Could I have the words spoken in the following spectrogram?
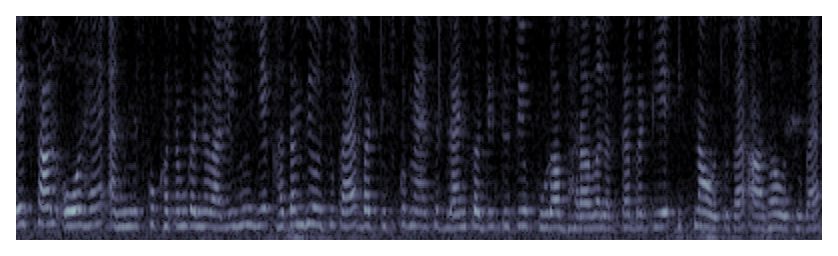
एक साल और है एंड मैं इसको खत्म करने वाली हूँ। ये खत्म भी हो चुका है बट इसको मैं ऐसे ब्लेंड कर देती हूँ तो ये पूरा भरा हुआ लगता है बट ये इतना हो चुका है आधा हो चुका है।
